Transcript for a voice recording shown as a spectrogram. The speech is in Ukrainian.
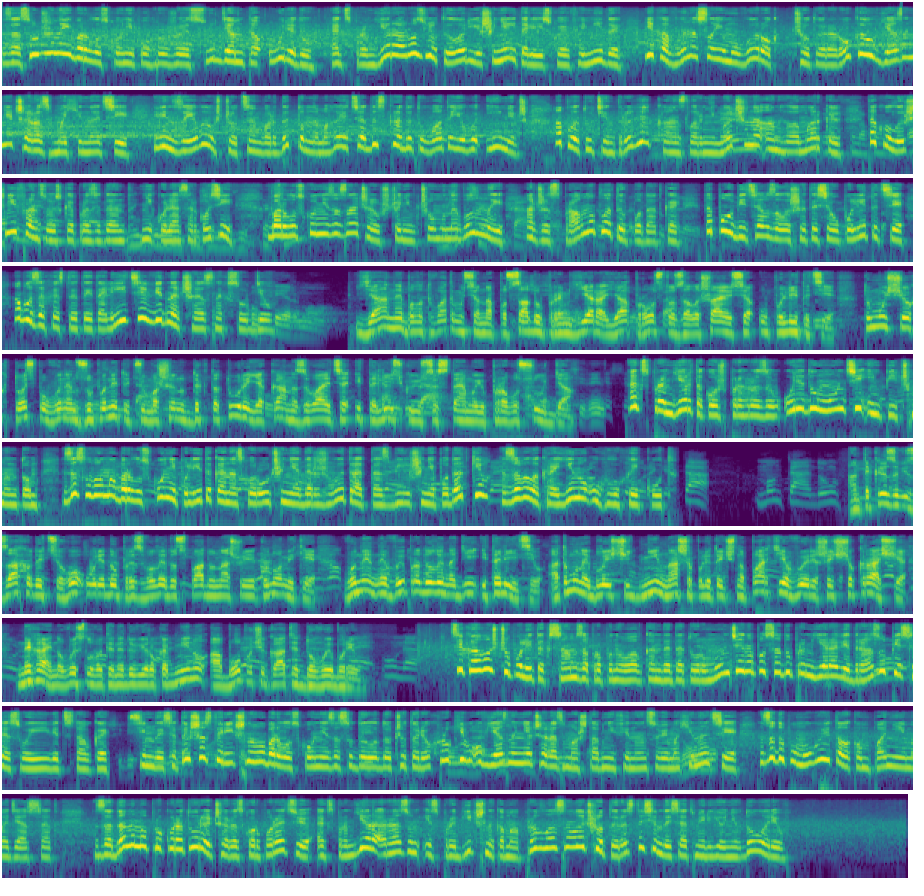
Засуджений Берлусконі погрожує суддям та уряду. Екс-прем'єра розлютило рішення італійської Феміди, яка винесла йому вирок чотири роки ув'язнення через махінації. Він заявив, що цим вердиктом намагаються дискредитувати його імідж, а плетуть інтриги канцлер Німеччини Ангела Меркель та колишній французький президент Ніколя Саркозі. Берлусконі зазначив, що ні в чому не винний, адже справно платив податки та пообіцяв залишитися у політиці, аби захистити італійців від нечесних суддів. Я не балотуватимуся на посаду прем'єра. Я просто залишаюся у політиці, тому що хтось повинен зупинити цю машину диктатури, яка називається італійською системою правосуддя. Екс-прем'єр також пригрозив уряду Монті імпічментом. За словами Берлусконі, політика на скорочення держвитрат та збільшення податків завела країну у глухий кут. Антикризові заходи цього уряду призвели до спаду нашої економіки. Вони не виправдали надій італійців. А тому найближчі дні наша політична партія вирішить, що краще негайно висловити недовіру Кабміну або почекати до виборів. Цікаво, що політик сам запропонував кандидатуру Монті на посаду прем'єра відразу після своєї відставки. 76-річного Берлусконі засудили до чотирьох років ув'язнення через масштабні фінансові махінації за допомогою телекомпанії Медіасет. За даними прокуратури, через корпорацію екс-прем'єр разом із прибічниками привласнили 470 мільйонів доларів.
